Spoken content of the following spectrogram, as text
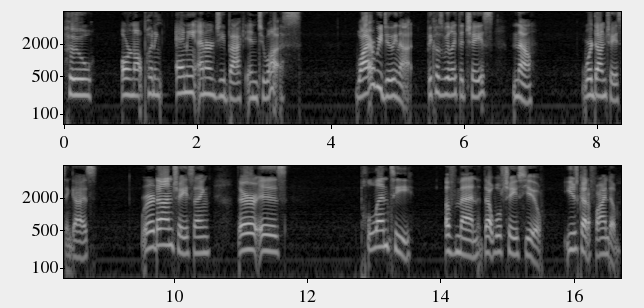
who are not putting any energy back into us? Why are we doing that? Because we like to chase? No. We're done chasing, guys. We're done chasing. There is plenty of men that will chase you. You just got to find them.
